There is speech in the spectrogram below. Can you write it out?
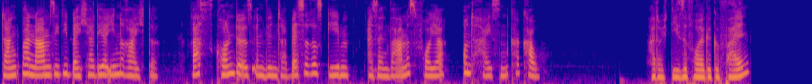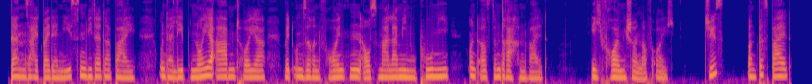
Dankbar nahm sie die Becher, die er ihnen reichte. Was konnte es im Winter Besseres geben als ein warmes Feuer und heißen Kakao? Hat euch diese Folge gefallen? Dann seid bei der nächsten wieder dabei und erlebt neue Abenteuer mit unseren Freunden aus Malaminupuni und aus dem Drachenwald. Ich freue mich schon auf euch. Tschüss und bis bald.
